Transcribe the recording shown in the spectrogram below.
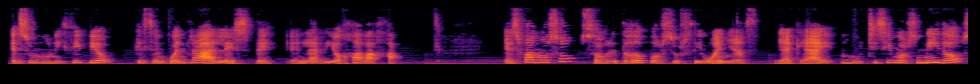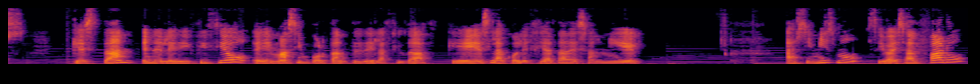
es un municipio que se encuentra al este, en La Rioja Baja. Es famoso sobre todo por sus cigüeñas, ya que hay muchísimos nidos que están en el edificio eh, más importante de la ciudad, que es la Colegiata de San Miguel. Asimismo, si vais al faro,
